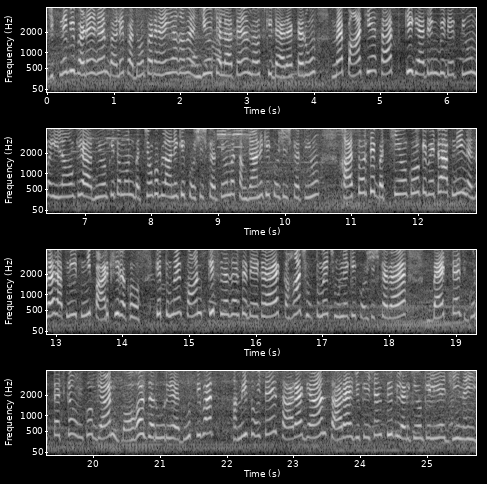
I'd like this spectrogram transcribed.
जितने भी बड़े हैं बड़े पदों पर हैं या हम एनजीओ चलाते हैं मैं उसकी डायरेक्टर हूँ। मैं पाँच या सात की गैदरिंग भी देखती हूँ महिलाओं की आदमियों की तो मैं उन बच्चों को बुलाने की कोशिश करती हूँ मैं समझाने की कोशिश करती हूँ। ख़ासतौर से बच्चियों को कि बेटा अपनी नज़र अपनी इतनी पारखी रखो कि तुम्हें कौन किस नज़र से देख रहा है कहाँ तुम्हें छूने की कोशिश कर रहा है। बैड टच गुड टच का उनको ज्ञान बहुत ज़रूरी है। दूसरी बात, हम ही सोचते हैं सारा ज्ञान, सारा एजुकेशन सिर्फ़ लड़कियों के लिए जी नहीं।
